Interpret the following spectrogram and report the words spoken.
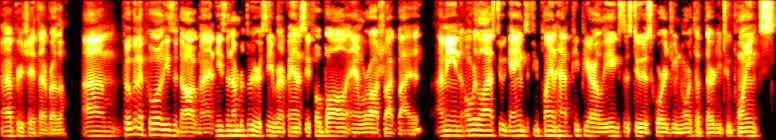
I appreciate that, brother. Um, Puka Nacua, he's a dog, man. He's the number three receiver in fantasy football, and we're all shocked by it. I mean, over the last two games, if you plan half PPR leagues, this dude has scored you north of 32 points.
